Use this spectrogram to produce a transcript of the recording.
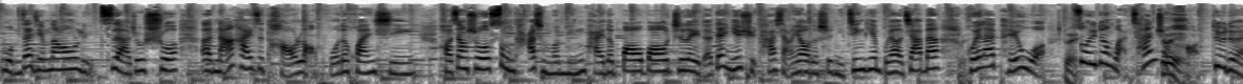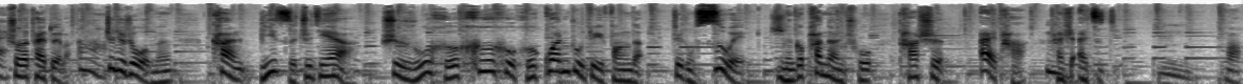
我们在节目当中屡次啊，就是说，呃，男孩子讨老婆的欢心，好像说送他什么名牌的包包之类的，但也许他想要的是你今天不要加班，回来陪我做一顿晚餐就好，对不对？说的太对了，嗯。这就是我们看彼此之间啊是如何呵护和关注对方的这种思维，能够判断出他是爱他还是爱自己。嗯，啊，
